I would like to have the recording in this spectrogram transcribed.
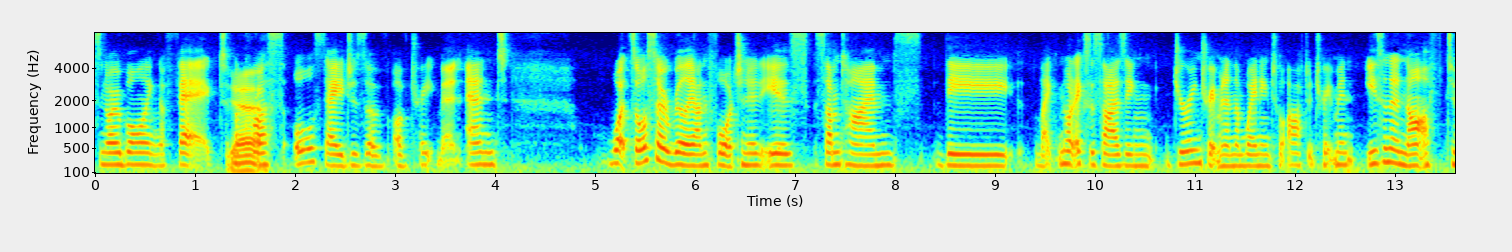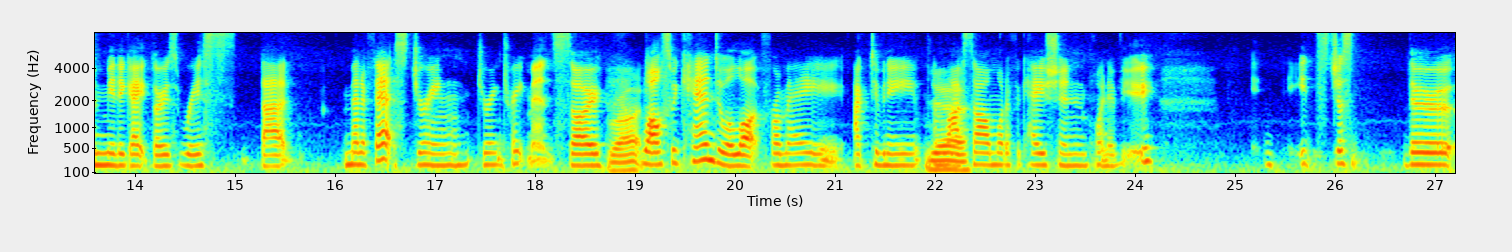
snowballing effect Yeah. across all stages of, of treatment. And what's also really unfortunate is sometimes the like not exercising during treatment and then waiting till after treatment isn't enough to mitigate those risks that manifest during during treatment. So Right. whilst we can do a lot from a activity and lifestyle modification point of view, it's just the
